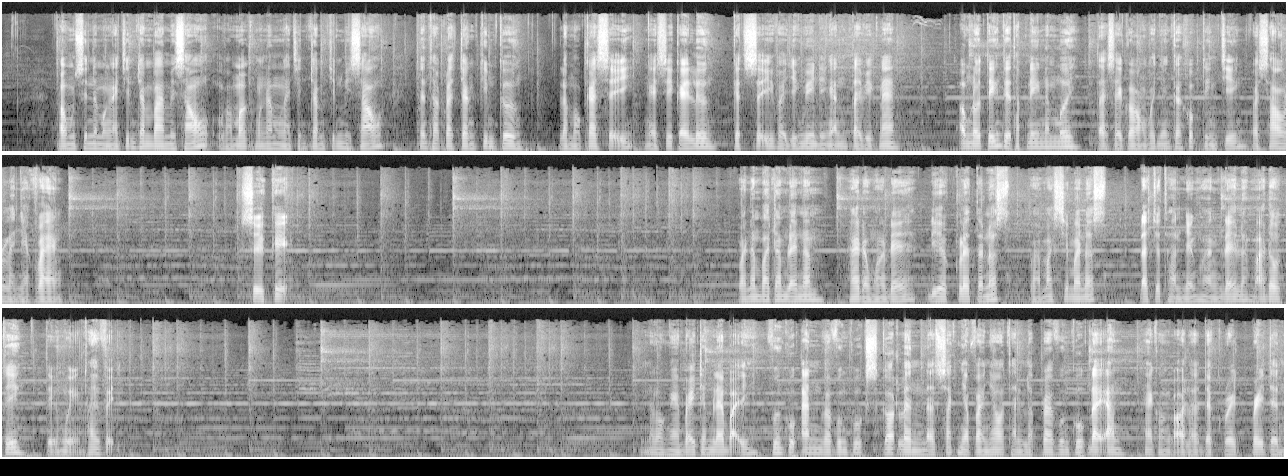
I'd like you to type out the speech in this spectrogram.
Ông sinh năm 1936 và mất năm 1996, tên thật là Trần Kim Cường, là một ca sĩ, nghệ sĩ cải lương, kịch sĩ và diễn viên điện ảnh tại Việt Nam. Ông nổi tiếng từ thập niên 50 tại Sài Gòn với những ca khúc tiền chiến và sau là nhạc vàng. Sự kiện Vào năm 305, hai đồng hoàng đế Diocletianus và Maximinus đã trở thành những hoàng đế La Mã đầu tiên tự nguyện thoái vị. Năm 1707, Vương quốc Anh và Vương quốc Scotland đã sát nhập vào nhau thành lập ra Vương quốc Đại Anh, hay còn gọi là The Great Britain.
